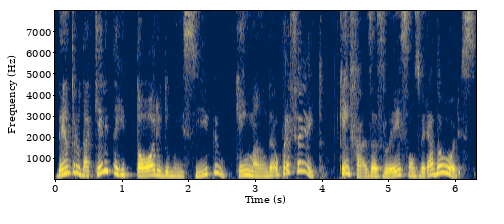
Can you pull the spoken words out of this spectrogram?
Dentro daquele território do município, quem manda é o prefeito. Quem faz as leis são os vereadores.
